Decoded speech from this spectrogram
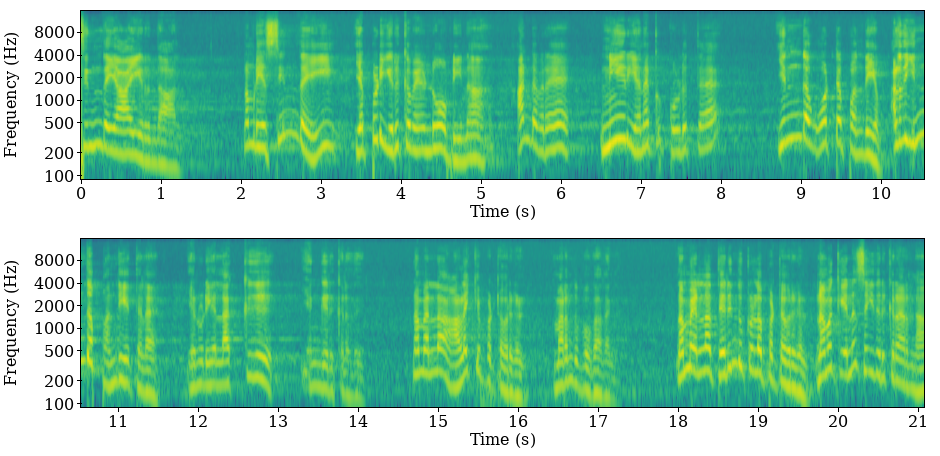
சிந்தையாயிருந்தால். நம்முடைய சிந்தை எப்படி இருக்க வேண்டும் அப்படின்னா ஆண்டவரே நீர் எனக்கு கொடுத்த இந்த ஓட்ட பந்தயம் அல்லது இந்த பந்தயத்தில் என்னுடைய லக்கு எங்கே இருக்கிறது? நம்ம எல்லாம் அழைக்கப்பட்டவர்கள் மறந்து போகாதங்க. நம்ம எல்லாம் தெரிந்து கொள்ளப்பட்டவர்கள். நமக்கு என்ன செய்திருக்கிறார்னா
